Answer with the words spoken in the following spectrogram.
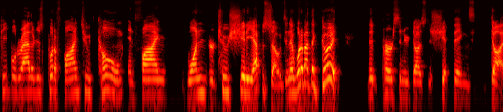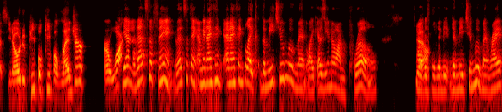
people would rather just put a fine tooth comb and find one or two shitty episodes. And then what about the good the person who does the shit things does? You know, do people keep a ledger or what? Yeah, that's the thing. That's the thing. I mean, I think, and I think like the Me Too movement, like as you know, I'm pro, Yeah. obviously the the Me Too movement, right?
